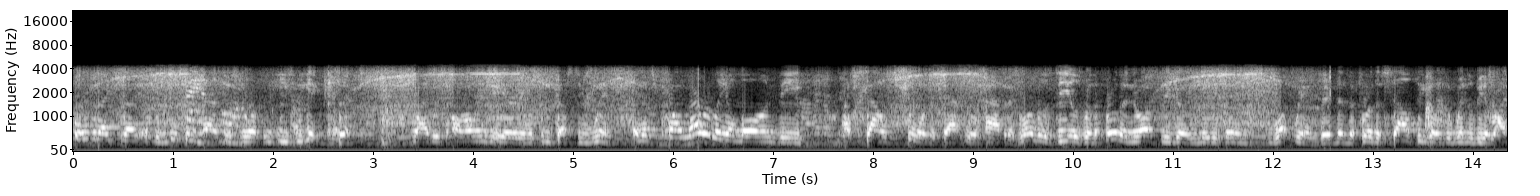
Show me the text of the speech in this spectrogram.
overnight tonight, as the system passes north and east, we get clipped by this orange area with some gusty wind. And it's primarily along the uh, south shore that that will happen. It's one of those deals where the further north you go, you may be saying, what wind? And then the further south you go, the wind will be a lot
